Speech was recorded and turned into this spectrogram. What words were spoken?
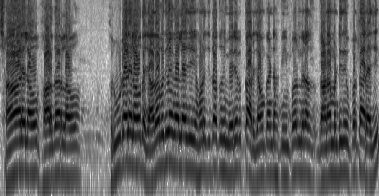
ਛਾਂ ਵਾਲੇ ਲਾਓ, ਫਲਦਾਰ ਲਾਓ, ਫਰੂਟ ਵਾਲੇ ਲਾਓ ਤਾਂ ਜ਼ਿਆਦਾ ਵਧੀਆ ਗੱਲ ਹੈ ਜੀ। ਹੁਣ ਜਿੱਦਾਂ ਤੁਸੀਂ ਮੇਰੇ ਘਰ ਜਾਓ, ਪਿੰਡ ਹਕੀਮਪੁਰ, ਮੇਰਾ ਦਾਣਾ ਮੰਡੀ ਦੇ ਉੱਪਰ ਘਰ ਹੈ ਜੀ।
